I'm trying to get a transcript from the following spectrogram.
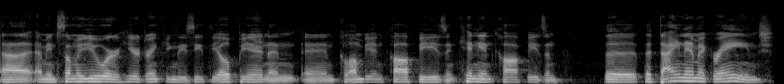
Uh, I mean, some of you were here drinking these Ethiopian and, and Colombian coffees and Kenyan coffees, and the, the dynamic range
